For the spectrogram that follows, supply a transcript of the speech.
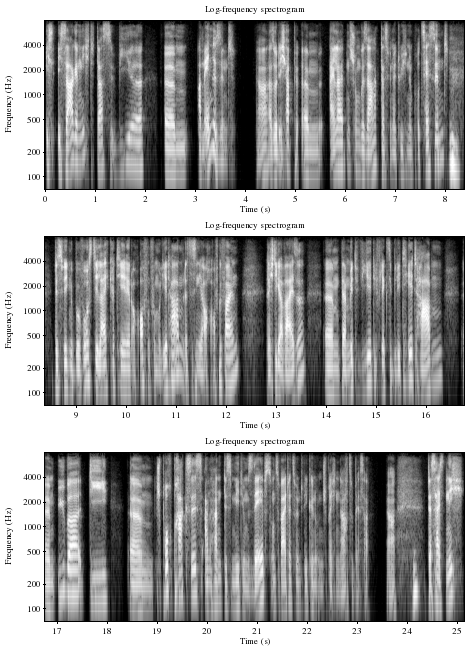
ich, ich sage nicht, dass wir ähm, am Ende sind. Ja, also ich habe ähm, einleitend schon gesagt, dass wir natürlich in einem Prozess sind, hm. deswegen bewusst die Leitkriterien auch offen formuliert haben. Das ist Ihnen ja auch aufgefallen, richtigerweise, ähm, damit wir die Flexibilität haben, ähm, über die ähm, Spruchpraxis anhand des Mediums selbst uns weiterzuentwickeln und entsprechend nachzubessern. Ja, hm. das heißt nicht,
